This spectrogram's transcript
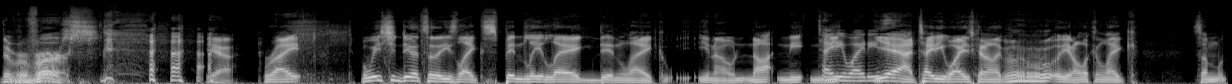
The reverse. Yeah. right? But we should do it so that he's like spindly legged and like you know not neat, Tighty neat- whities? Yeah, tighty whities, kind of like you know looking like some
